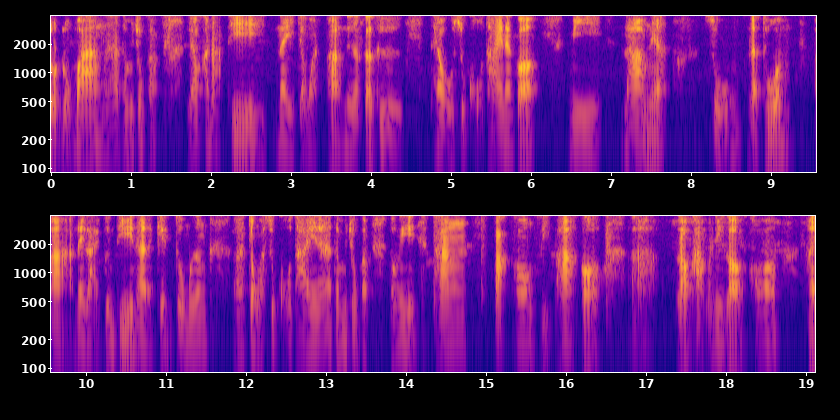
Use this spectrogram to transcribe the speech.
ลดลงบ้างนะฮะท่านผู้ชมครับ แล้วขณะที่ในจังหวัดภาคเหนือก็คือ แถวสุขโขทัยนะก็มีน้ำเนี่ยสูงและท่วมอ่าในหลายพื้นที่นะฮะในเขตตัวเมืองอาจังหวัดสุขโขทัยนะฮะท่านผู้ชมครับ ตรงนี้ทางปากท้องสีภาคก็อ่าเล่าข่าววันนี้ก็ขอให้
